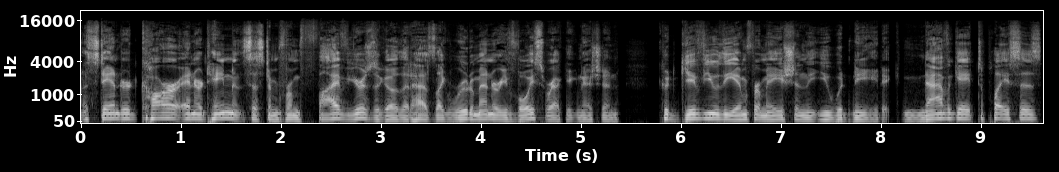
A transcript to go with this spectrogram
a standard car entertainment system from five years ago that has like rudimentary voice recognition could give you the information that you would need. It can navigate to places.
